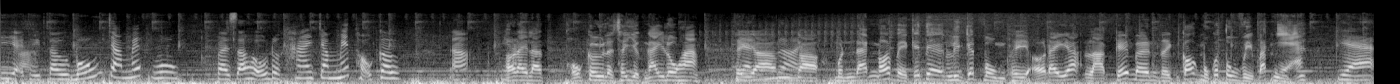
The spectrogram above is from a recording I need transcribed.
Như vậy À. thì từ 400 m vuông và sở hữu được 200 m thổ cư. Đó. Ở đây là thổ cư là xây dựng ngay luôn ha. Thì Dạ, à, rồi. à, mình đang nói về cái te- liên kết vùng thì ở đây á là kế bên thì có một cái tu viện Bát Nhã Dạ,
